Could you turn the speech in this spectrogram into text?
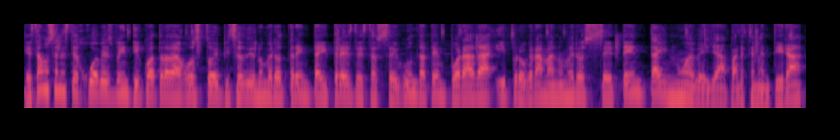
Estamos en este jueves 24 de agosto, episodio número 33 de esta segunda temporada y programa número 79. Ya parece mentira.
